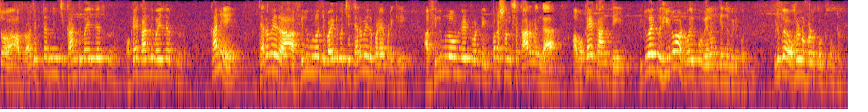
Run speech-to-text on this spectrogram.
సో ఆ ప్రాజెక్టర్ నుంచి కాంతి బయలుదేరుతుంది. ఒకే కాంతి బయలుదేరుతుంది. కానీ తెర మీద ఆ ఫిలింలోంచి బయటకు వచ్చి తెర మీద పడేపటికి ఆ ఫిలింలో ఉండేటువంటి ఇంప్రెషన్స్ కారణంగా ఆ ఒకే కాంతి ఇటువైపు హీరో అటువైపు విలన్ కింద విడిపోతుంది. విడిపోయి ఒకరినొకళ్ళు కొట్టుకుంటారు.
